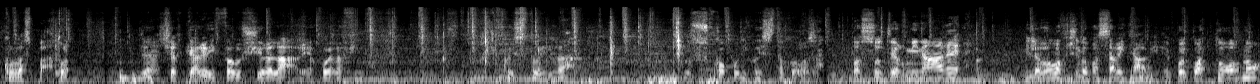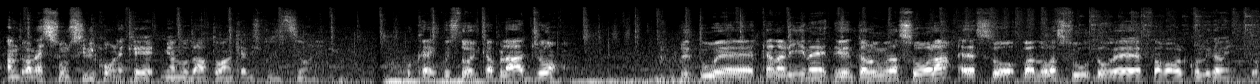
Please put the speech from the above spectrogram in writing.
con la spatola bisogna cercare di far uscire l'aria poi alla fine. Questo è il, lo scopo di questa cosa. Posso terminare il lavoro facendo passare i cavi e poi qua attorno andrà messo un silicone che mi hanno dato anche a disposizione. Ok questo è il cablaggio. Le due canaline diventano una sola e adesso vanno lassù dove farò il collegamento.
